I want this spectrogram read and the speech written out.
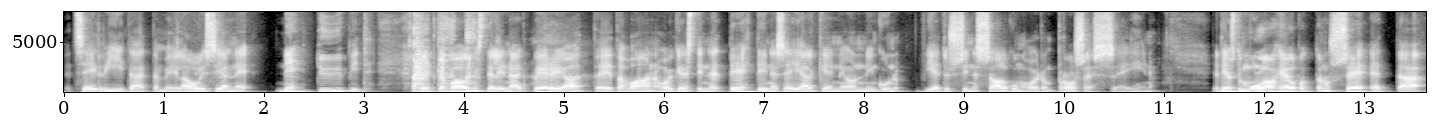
Et se ei riitä, että meillä oli siellä ne, ne tyypit, ketkä valmisteli näitä periaatteita, vaan oikeasti ne tehtiin ja sen jälkeen ne on niin kuin viety sinne salkunhoidon prosesseihin. Ja tietysti mulla on helpottanut se, että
